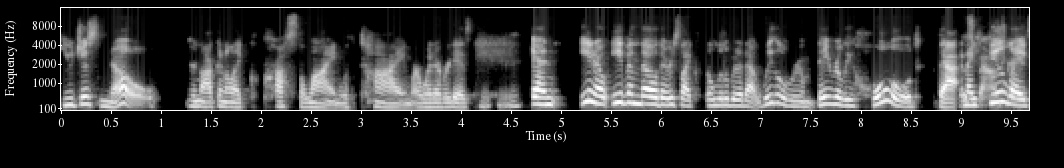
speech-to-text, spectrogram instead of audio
you just know you're not going to like cross the line with time or whatever it is. Mm-hmm. And, you know, even though there's like a little bit of that wiggle room, they really hold that. Those and I boundaries. feel like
